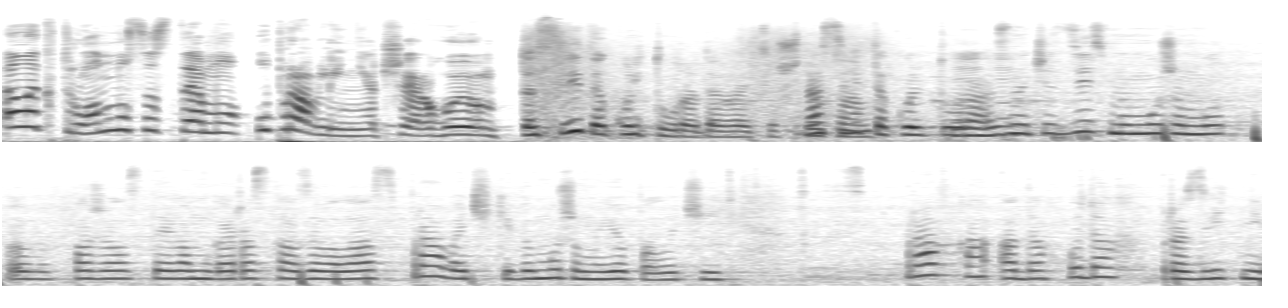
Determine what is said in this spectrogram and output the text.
електронну систему управління чергою. Это свитокультура, давайте, что На там? свитокультура. Мгм. Значит, здесь мы можем, вот, п- пожалуйста, я вам га- рассказывала о справочке, вы можем ее получить. Справка о доходах про звитний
